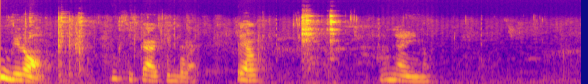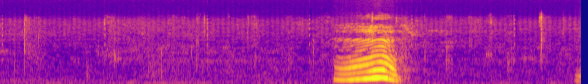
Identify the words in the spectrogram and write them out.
มพี่น้องมันสิกล้ากินบ่วะเรื่องมัน ใหญ่เนาะอืมอื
